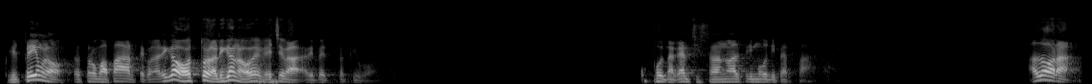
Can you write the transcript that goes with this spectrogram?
Perché il primo lo, lo trovo a parte con la riga 8, la riga 9 invece va ripetuta più volte. O poi magari ci saranno altri modi per farlo. Allora,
